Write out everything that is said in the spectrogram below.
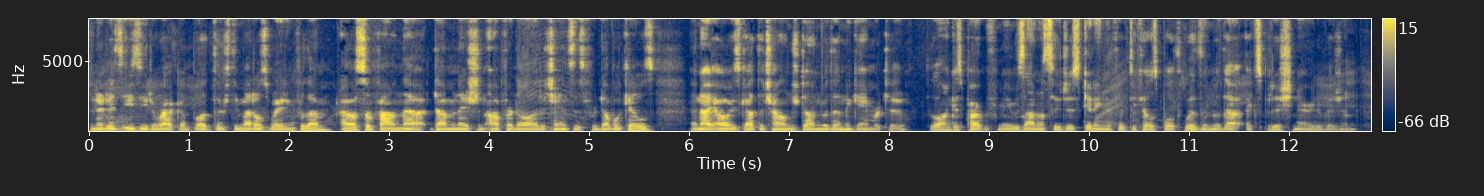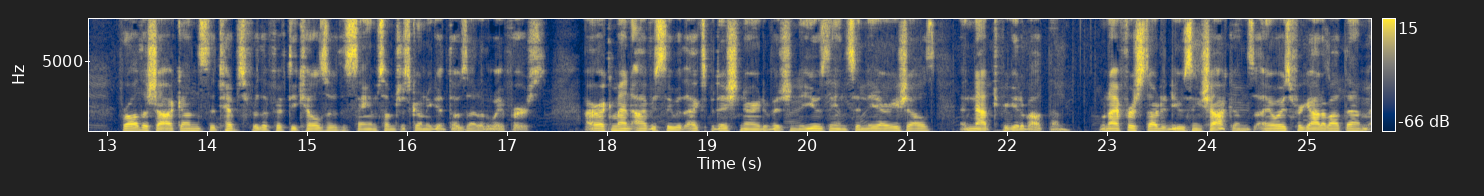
and it is easy to rack up bloodthirsty medals waiting for them. I also found that domination offered a lot of chances for double kills, and I always got the challenge done within a game or two. The longest part for me was honestly just getting the 50 kills both with and without Expeditionary Division. For all the shotguns, the tips for the 50 kills are the same, so I'm just going to get those out of the way first. I recommend obviously with Expeditionary Division to use the incendiary shells and not to forget about them. When I first started using shotguns, I always forgot about them,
